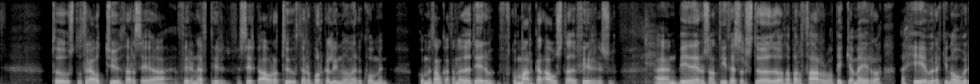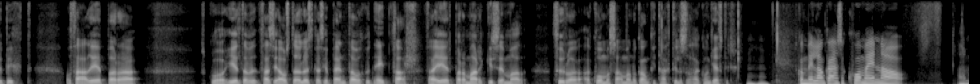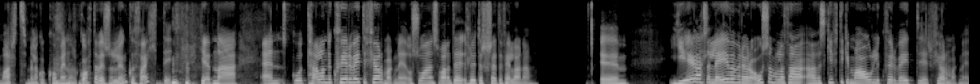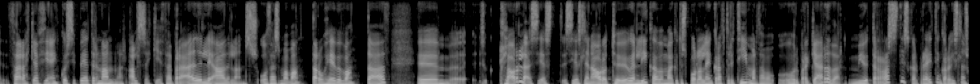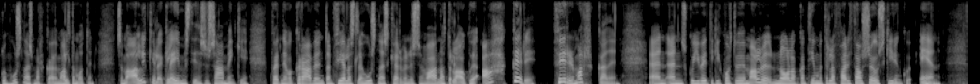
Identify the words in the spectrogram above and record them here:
2030 þar að segja fyrir en eftir cirka áratug þegar borgarlínu að verði komin, komin þanga. Þannig að þetta eru sko margar ástæður fyrir þessu en við erum samt í þessar stöðu að það bara þarf að byggja meira, það hefur ekki nóg verið byggt og það er bara sko ég held að það sé ástæðulegst kannski að benda á eitthvað eitt þar. Það er bara margir sem að þurfa að koma saman og gangi takt til þess að það gangi eftir. Mm -hmm. Sko, mér langar eins að koma inn á það er margt sem ég langar að koma inn það er gott að vera svona löngu þætti hérna, en sko talandi um hver veiti fjármagnið og svo aðeins varandi hlutarskrætufélagana um Ég ætla að leifa mér að vera ósamála það að það skipti ekki máli hver veitir fjármagnið. Það er ekki af því einhversi betur en annar, alls ekki. Það er bara eðli aðilans og það sem að vantar og hefur vantað um, klárlega síðast, síðast lína áratug en líka ef maður getur spóla lengra aftur í tíman það voru bara gerðar mjög drastískar breytingar á íslenskum húsnæðismarkaðum aldamótin sem algjörlega gleimist í þessu samengi. Hvernig var grafið undan félagslega húsnæðiskerfinu sem var náttúrulega ákveði akkeri fyrir markaðin en, en sko ég veit ekki hvort við höfum alveg nálangan tíma til að fara í þá sögu skýringu en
